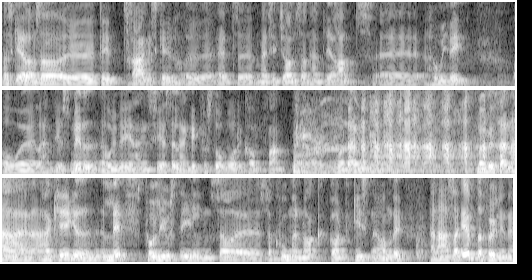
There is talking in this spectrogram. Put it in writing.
der sker der jo så øh, det tragiske, øh, at øh, Magic Johnson han bliver ramt af HIV, og, øh, eller han bliver smittet af HIV. Han siger selv, at han kan ikke forstå, hvor det kom fra, og hvordan. Men hvis han har, har kigget lidt på livsstilen, så, øh, så kunne man nok godt gisne om det. Han har så efterfølgende,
